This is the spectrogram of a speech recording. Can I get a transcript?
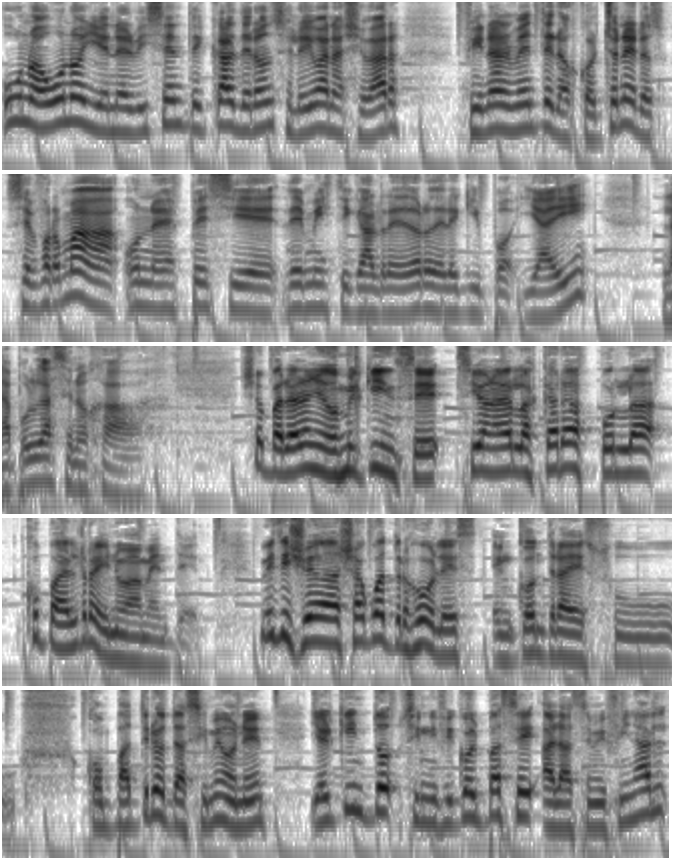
1 a 1 y en el Vicente Calderón se lo iban a llevar finalmente los colchoneros. Se formaba una especie de mística alrededor del equipo y ahí la pulga se enojaba. Ya para el año 2015 se iban a ver las caras por la Copa del Rey nuevamente. Messi llevaba ya cuatro goles en contra de su compatriota Simeone y el quinto significó el pase a la semifinal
